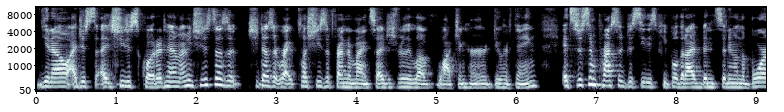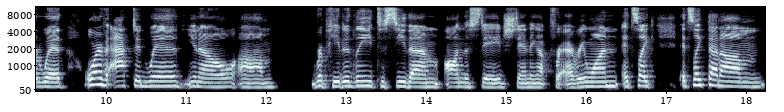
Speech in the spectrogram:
you know i just I, she just quoted him i mean she just does it she does it right plus she's a friend of mine so i just really love watching her do her thing it's just impressive to see these people that i've been sitting on the board with or I've acted with you know um repeatedly to see them on the stage standing up for everyone it's like it's like that um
